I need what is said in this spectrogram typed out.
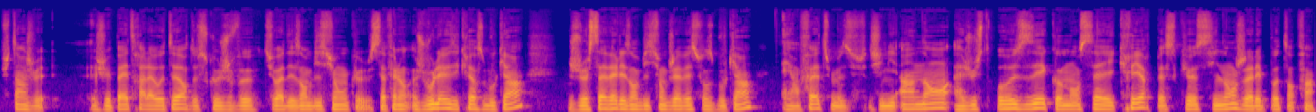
putain, je vais, je vais pas être à la hauteur de ce que je veux, tu vois, des ambitions que ça fait. Je voulais écrire ce bouquin, je savais les ambitions que j'avais sur ce bouquin, et en fait, j'ai mis un an à juste oser commencer à écrire parce que sinon, j'allais potentiellement, enfin,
